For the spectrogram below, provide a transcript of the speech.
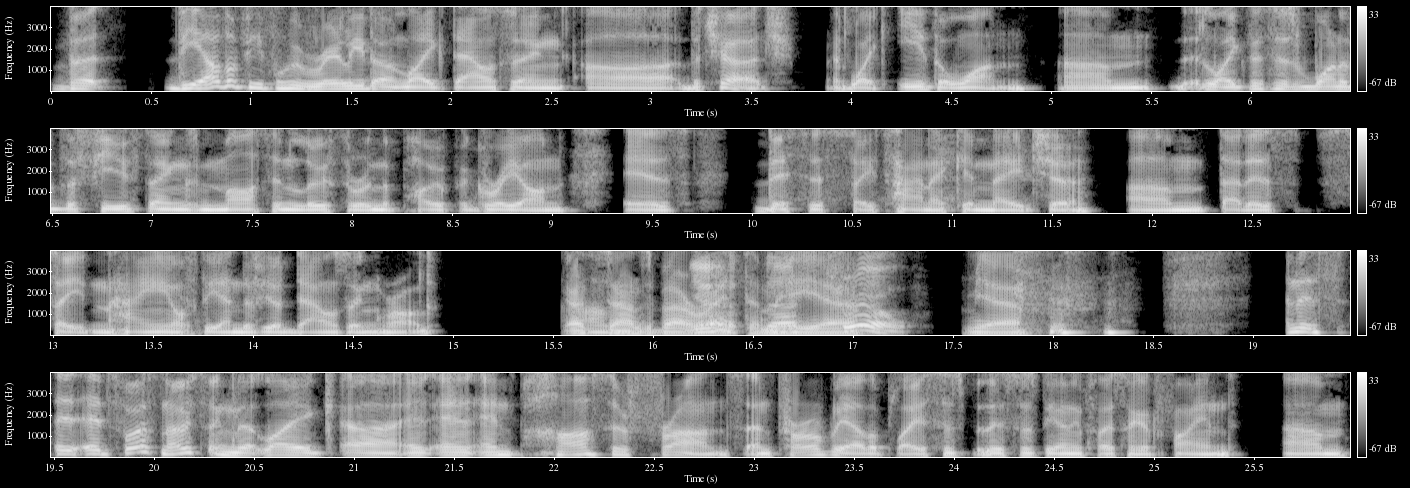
but the other people who really don't like dowsing are the church, like either one. Um, like this is one of the few things Martin Luther and the Pope agree on is this is satanic in nature. Um, that is Satan hanging off the end of your dowsing rod. That Um, sounds about yes, right to that's me. Yeah. true. Yeah. and it's it's worth noting that like uh, in, in in parts of France and probably other places, but this was the only place I could find. Um,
